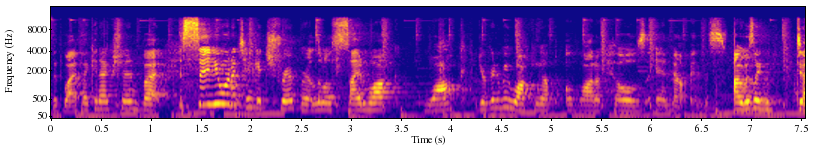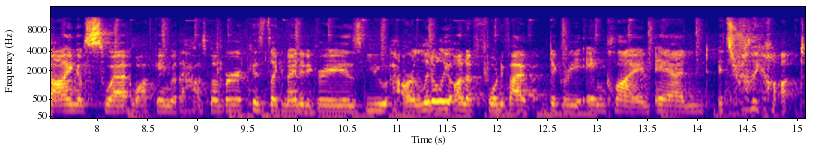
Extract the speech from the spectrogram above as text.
with Wi-Fi connection, but say you want to take a trip or a little sidewalk walk, you're gonna be walking up a lot of hills and mountains. I was like dying of sweat walking with a house member because it's like 90 degrees. You are literally on a 45 degree incline and it's really hot.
